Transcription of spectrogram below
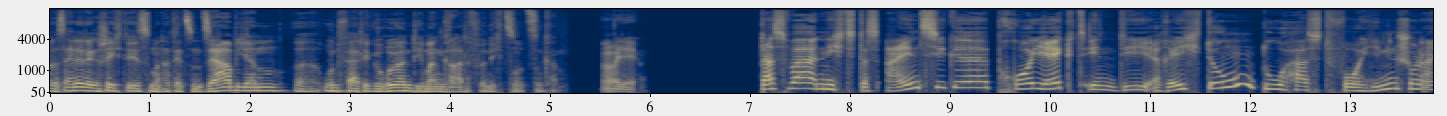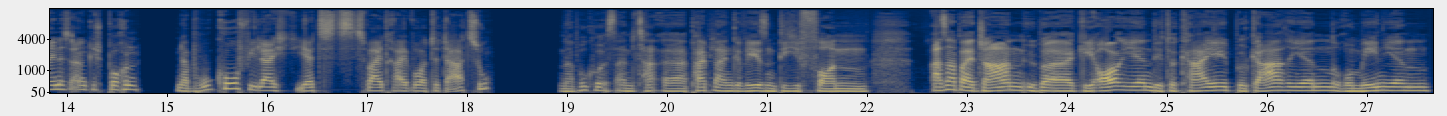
Das Ende der Geschichte ist, man hat jetzt in Serbien äh, unfertige Röhren, die man gerade für nichts nutzen kann. Oh je. Das war nicht das einzige Projekt in die Richtung. Du hast vorhin schon eines angesprochen. Nabucco, vielleicht jetzt zwei, drei Worte dazu. Nabucco ist eine Ta äh, Pipeline gewesen, die von Aserbaidschan über Georgien, die Türkei, Bulgarien, Rumänien,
